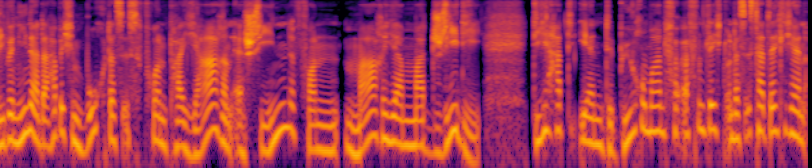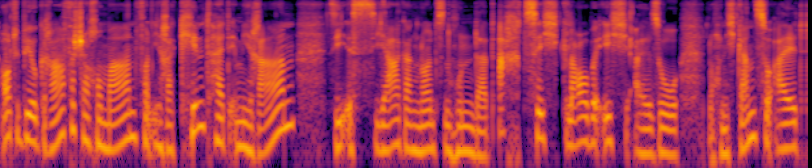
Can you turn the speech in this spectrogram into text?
Liebe Nina, da habe ich ein Buch, das ist vor ein paar Jahren erschienen, von Maria Majidi. Die hat ihren Debütroman veröffentlicht und das ist tatsächlich ein autobiografischer Roman von ihrer Kindheit im Iran. Sie ist Jahrgang 1980, glaube ich, also noch nicht ganz so alt.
